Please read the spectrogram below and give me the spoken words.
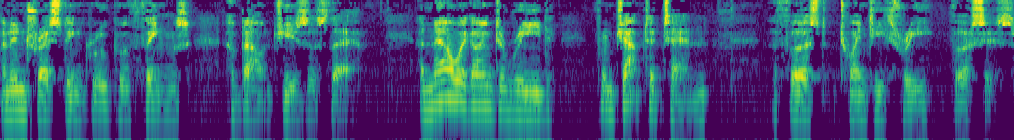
An interesting group of things about Jesus there. And now we're going to read from chapter 10, the first 23 verses.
